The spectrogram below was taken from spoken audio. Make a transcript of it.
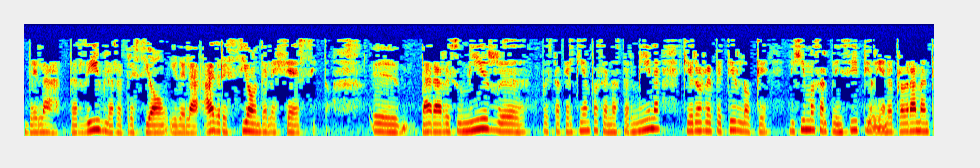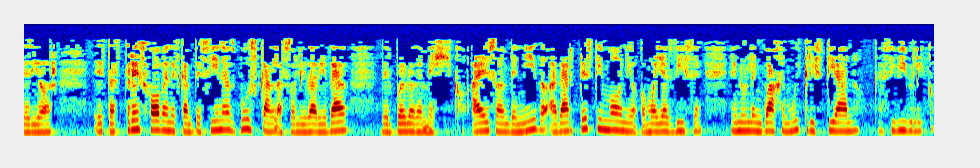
de la terrible represión y de la agresión del ejército. Eh, para resumir, eh, puesto que el tiempo se nos termina, quiero repetir lo que dijimos al principio y en el programa anterior. Estas tres jóvenes campesinas buscan la solidaridad del pueblo de México. A eso han venido, a dar testimonio, como ellas dicen, en un lenguaje muy cristiano, casi bíblico,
